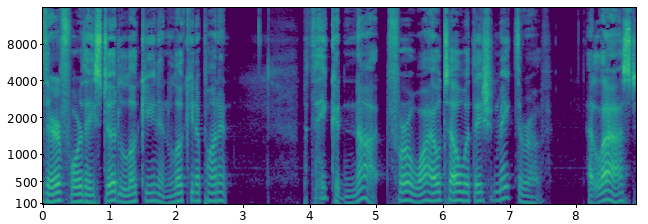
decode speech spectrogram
therefore, they stood looking and looking upon it. But they could not for a while tell what they should make thereof. At last,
